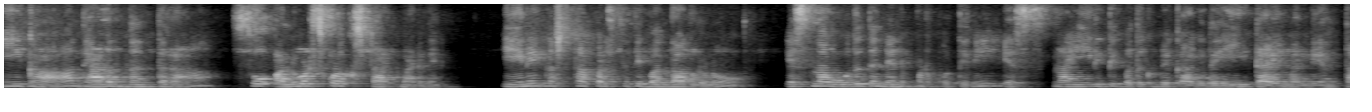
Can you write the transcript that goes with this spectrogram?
ಈಗ ಧ್ಯಾನದ ನಂತರ ಸೊ ಅಳವಡಿಸ್ಕೊಳಕ್ ಸ್ಟಾರ್ಟ್ ಮಾಡಿದೆ. ಏನೇ ಕಷ್ಟ ಪರಿಸ್ಥಿತಿ ಬಂದಾಗ್ಲೂ ಎಸ್, ನಾ ಓದದ ನೆನಪು ಮಾಡ್ಕೋತೀನಿ. ಎಸ್, ನಾ ಈ ರೀತಿ ಬದುಕಬೇಕಾಗಿದೆ ಈ ಟೈಮಲ್ಲಿ ಅಂತ.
